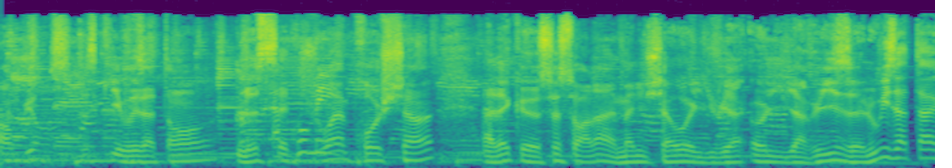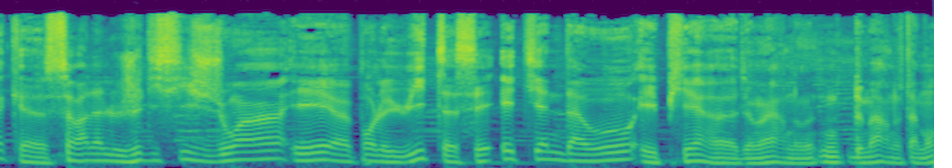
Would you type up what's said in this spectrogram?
Ambiance de ce qui vous attend le 7 juin prochain avec ce soir-là Manu Chao et Olivia, Ruiz. Louise Attaque sera là le jeudi 6 juin et pour le 8 c'est Étienne Dao et Pierre Demar, Demar notamment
